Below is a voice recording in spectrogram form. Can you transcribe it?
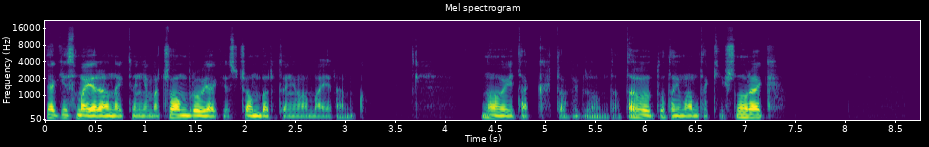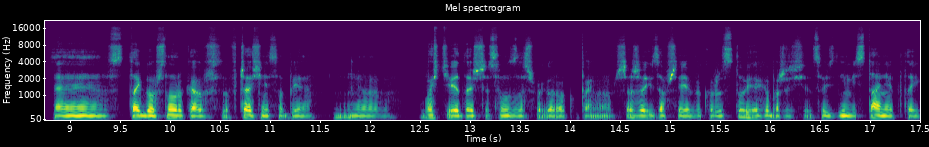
jak jest majeranek, to nie ma cząbru, jak jest cząber, to nie ma majeranku. No i tak to wygląda. To, tutaj mam taki sznurek. E, Z tego sznurka już wcześniej sobie, e, właściwie to jeszcze są z zeszłego roku, powiem wam szczerze, i zawsze je wykorzystuję, chyba że się coś z nimi stanie, tutaj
